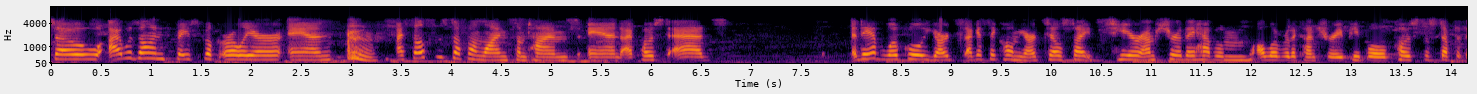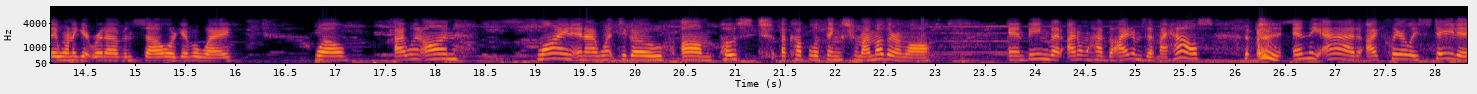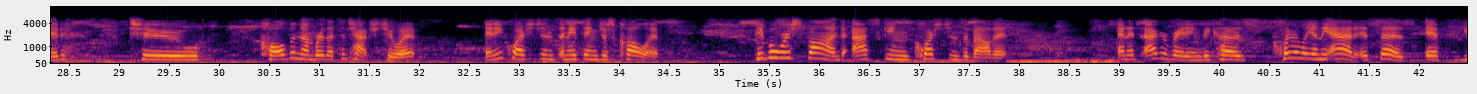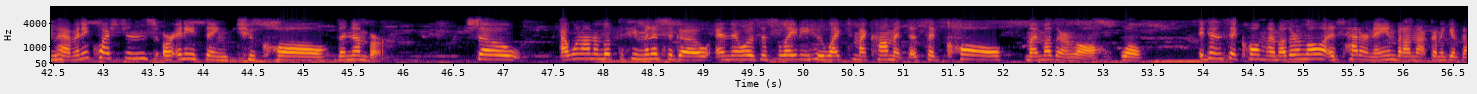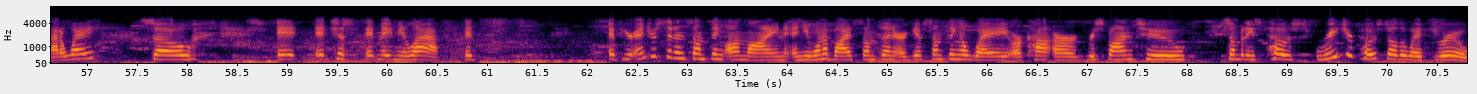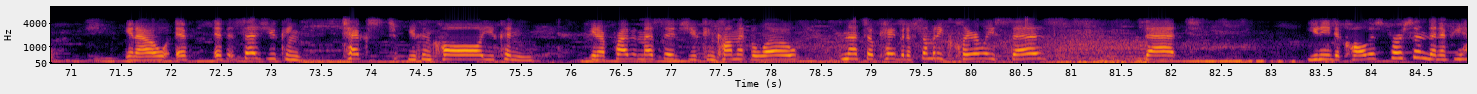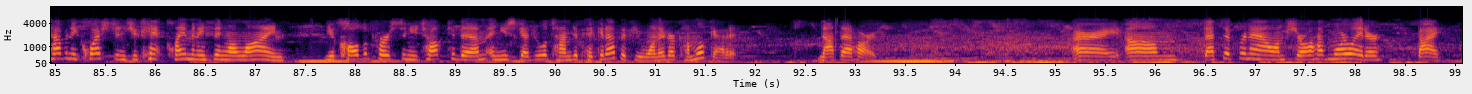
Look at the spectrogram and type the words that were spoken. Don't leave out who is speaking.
Speaker 1: So I was on Facebook earlier, and I sell some stuff online sometimes, and I post ads. They have local yards. I guess they call them yard sale sites here. I'm sure they have them all over the country. People post the stuff that they want to get rid of and sell or give away. Well, I went online and I went to go um, post a couple of things for my mother-in-law. And being that I don't have the items at my house, in the ad I clearly stated to call the number that's attached to it. Any questions, anything, just call it. People respond asking questions about it. And it's aggravating because clearly in the ad it says if you have any questions or anything to call the number. So I went on and looked a few minutes ago and there was this lady who liked my comment that said call my mother-in-law. Well, it didn't say call my mother-in-law. It had her name, but I'm not going to give that away. So it it just it made me laugh. It's if you're interested in something online and you want to buy something or give something away or or respond to somebody's post, read your post all the way through. You know, if if it says you can text, you can call, you can you know private message, you can comment below, and that's okay. But if somebody clearly says that you need to call this person, then if you have any questions, you can't claim anything online. You call the person, you talk to them, and you schedule a time to pick it up if you want it or come look at it. Not that hard. Alright, um, that's it for now. I'm sure I'll have more later. Bye.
